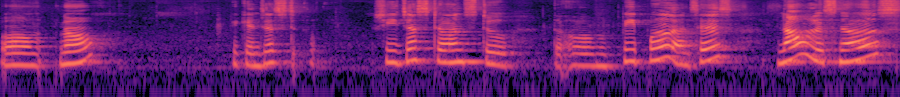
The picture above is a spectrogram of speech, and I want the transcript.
Um, now, we can just, she just turns to the um, people and says, now listeners,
